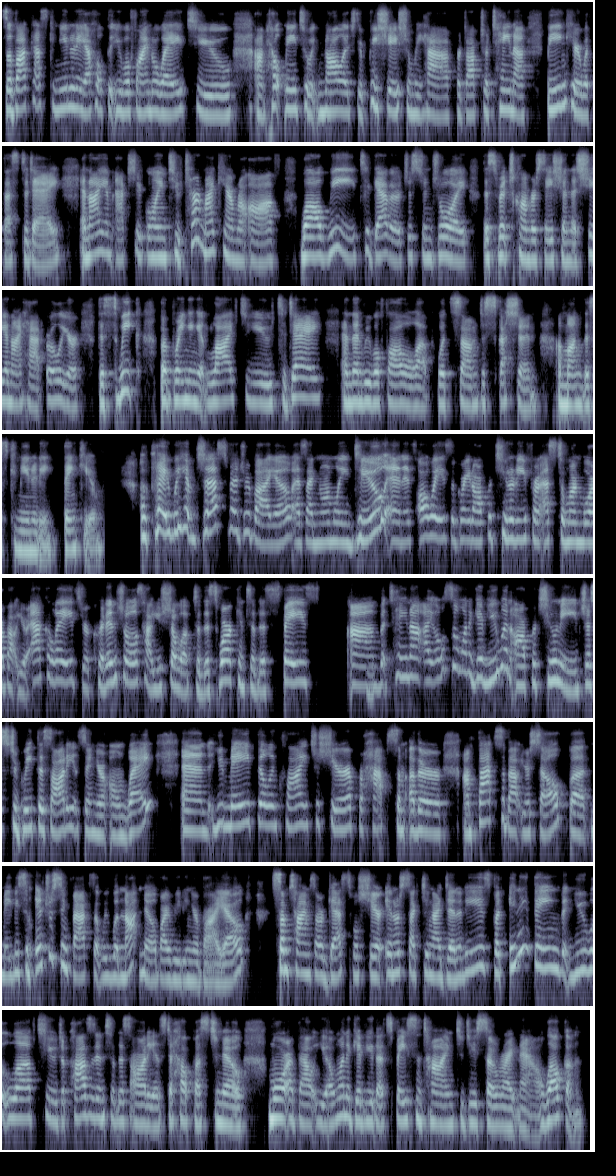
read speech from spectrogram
So podcast community, I hope that you will find a way to um, help me to acknowledge the appreciation we have for Dr. Tana being here with us today. And I am actually going to turn my camera off while we together just enjoy this rich conversation that she and I had earlier this week, but bringing it live to you today. And then we will follow up with some discussion among this community. Thank you. Okay, we have just read your bio as I normally do, and it's always a great opportunity for us to learn more about your accolades, your credentials, how you show up to this work, into this space. Um, but Tana, I also want to give you an opportunity just to greet this audience in your own way. And you may feel inclined to share perhaps some other um, facts about yourself, but maybe some interesting facts that we would not know by reading your bio. Sometimes our guests will share intersecting identities, but anything that you would love to deposit into this audience to help us to know more about you. I want to give you that space and time to do so right now. Welcome.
